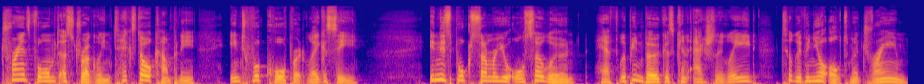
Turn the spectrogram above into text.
transformed a struggling textile company into a corporate legacy. In this book summary, you'll also learn how flipping burgers can actually lead to living your ultimate dream,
